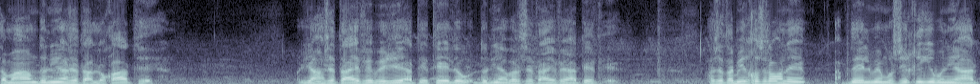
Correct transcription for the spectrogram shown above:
तमाम दुनिया से ताल्लुक़ात थे। यहाँ से ताइफ़े भेजे जाते थे लोग दुनिया भर से ताइफ़े आते थे। हज़रत अमीर खुसरो ने अपने इल्म मौसीकी की बुनियाद,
